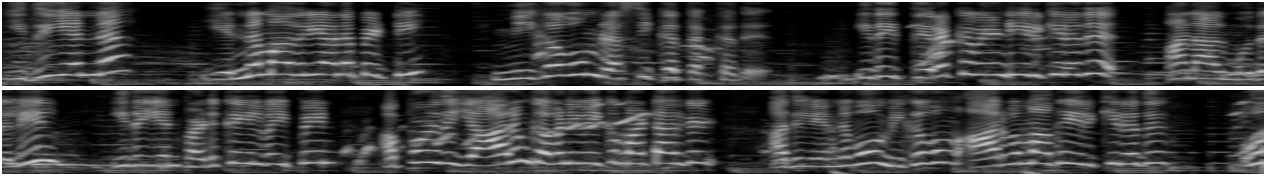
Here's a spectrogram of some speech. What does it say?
இது என்ன? என்ன மாதிரியான பெட்டி? மிகவும் ரசிக்கத்தக்கது. இதை திறக்க வேண்டியிருக்கிறது. ஆனால் முதலில் இதை என் படுக்கையில் வைப்பேன். அப்பொழுது யாரும் கவனி வைக்க மாட்டார்கள். அதில் என்னவோ மிகவும் ஆர்வமாக இருக்கிறது. ஓ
